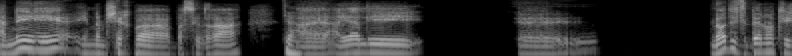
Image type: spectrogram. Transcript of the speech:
אני, אם נמשיך בסדרה, כן. היה לי... אה, מאוד עצבן אותי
